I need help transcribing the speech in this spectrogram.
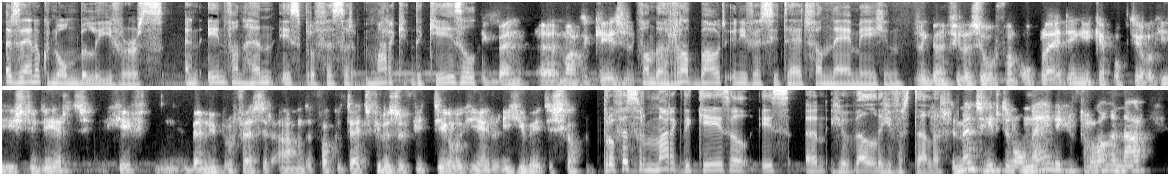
er zijn ook non-believers. En een van hen is professor Mark de Kezel Ik ben eh Mark de Kezel. van de Radboud Universiteit van Nijmegen. Ik ben filosoof van opleiding. Ik heb ook theologie gestudeerd. Geef, ben nu professor aan de faculteit Filosofie, Theologie en Religiewetenschappen. Professor Mark de Kezel is een geweldige verteller. De mens heeft een oneindige verlangen naar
